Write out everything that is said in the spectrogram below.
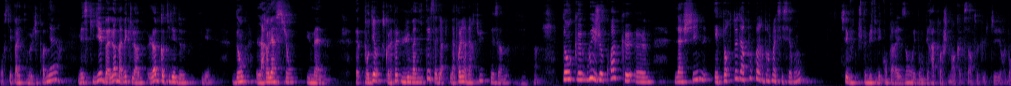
Bon, ce qui n'est pas l'étymologie première, mais ce qui est ben, l'homme avec l'homme, l'homme quand il est deux. Donc la relation humaine, euh, pour dire ce qu'on appelle l'humanité, c'est-à-dire la première vertu des hommes. Hein. Donc oui, je crois que la Chine est porteuse. Alors pourquoi le rapprochement avec Cicéron? Je me méfie des comparaisons et donc des rapprochements comme ça entre cultures. Bon.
